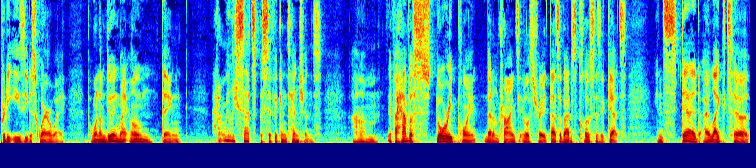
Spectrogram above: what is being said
pretty easy to square away. But when I'm doing my own thing, I don't really set specific intentions. Um, if I have a story point that I'm trying to illustrate, that's about as close as it gets. Instead, I like to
